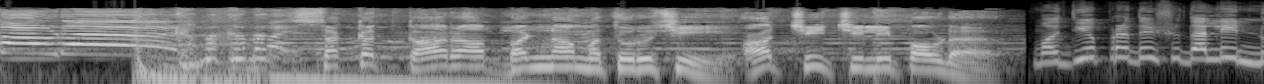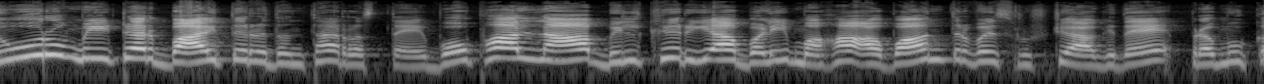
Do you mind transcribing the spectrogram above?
ಪೌಡರ್. ಸಖತ್ ಖಾರ ಬಣ್ಣ ಮತ್ತು ರುಚಿ ಆಚಿ ಚಿಲ್ಲಿ ಪೌಡರ್. ಮಧ್ಯಪ್ರದೇಶದಲ್ಲಿ ನೂರು ಮೀಟರ್ ಬಾಯಿ ತೆರೆದಂತ ರಸ್ತೆ ಭೋಪಾಲ್ನ ಬಿಲ್ಕಿರಿಯಾ ಬಳಿ ಮಹಾ ಅವಾಂತರವೇ ಸೃಷ್ಟಿಯಾಗಿದೆ. ಪ್ರಮುಖ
